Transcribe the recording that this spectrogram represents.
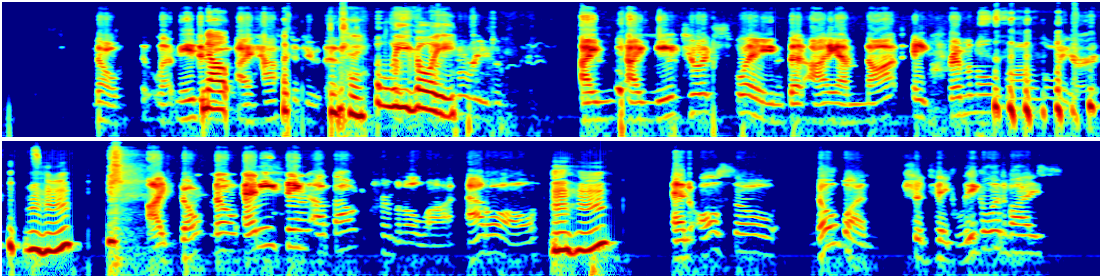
No, let me do. No. I have to do this. Okay. Legally. For reasons. I I need to explain that I am not a criminal law lawyer. Mm-hmm. I don't know anything about criminal law at all, Mm-hmm. and also no one should take legal advice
